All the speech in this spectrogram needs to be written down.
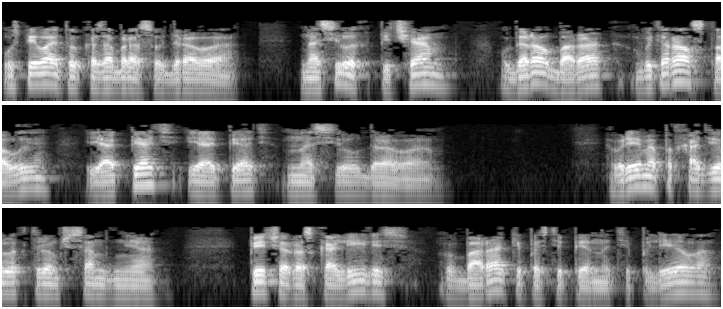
Успевая только забрасывать дрова, носил их к печам, убирал барак, вытирал столы и опять и опять носил дрова. Время подходило к трем часам дня. Печи раскалились, в бараке постепенно теплело.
